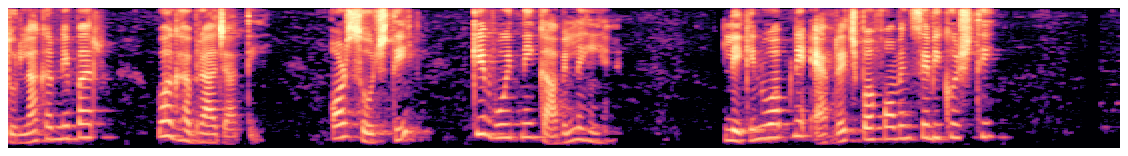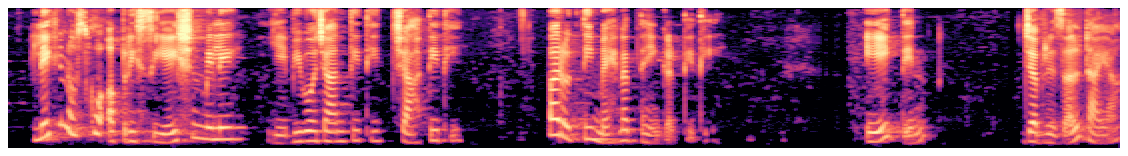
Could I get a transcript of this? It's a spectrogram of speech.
तुलना करने पर वह घबरा जाती और सोचती कि वो इतनी काबिल नहीं है। लेकिन वो अपने एवरेज परफॉर्मेंस से भी खुश थी। लेकिन उसको अप्रिसिएशन मिले, ये भी वो जानती थी, चाहती थी, पर उतनी मेहनत नहीं करती थी। एक दिन जब रिज़ल्ट आया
